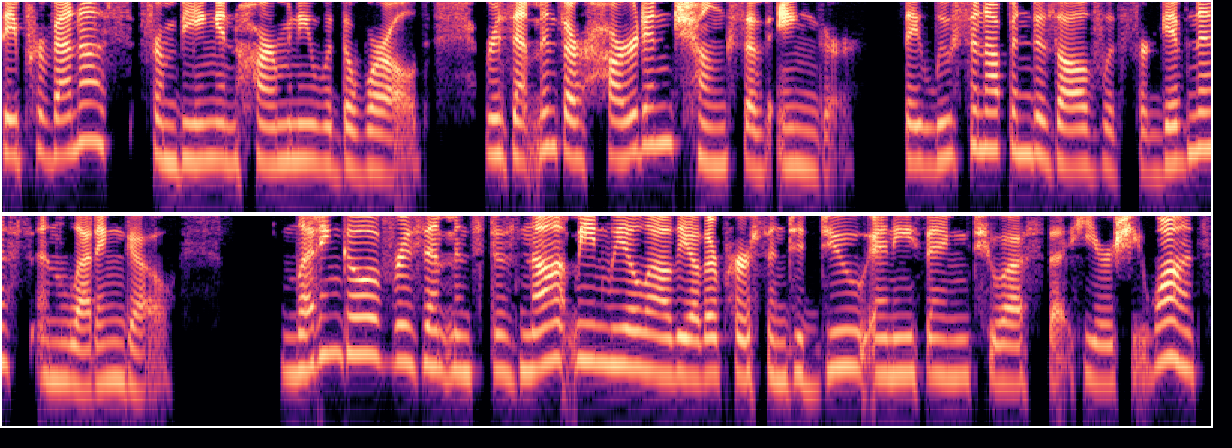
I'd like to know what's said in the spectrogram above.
They prevent us from being in harmony with the world. Resentments are hardened chunks of anger. They loosen up and dissolve with forgiveness and letting go. Letting go of resentments does not mean we allow the other person to do anything to us that he or she wants.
